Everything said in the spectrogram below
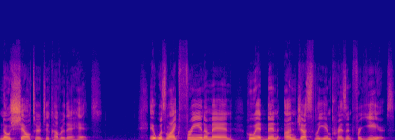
no shelter to cover their heads. It was like freeing a man who had been unjustly imprisoned for years,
